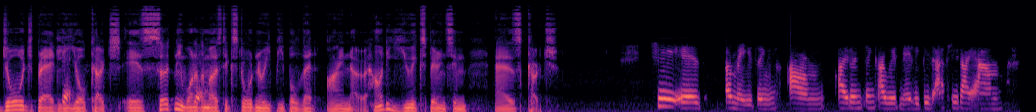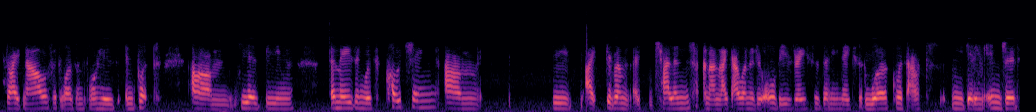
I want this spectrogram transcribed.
George Bradley, yes. your coach, is certainly one yes. of the most extraordinary people that I know. How do you experience him as coach? He is amazing. Um, I don't think I would nearly be the athlete I am right now if it wasn't for his input. Um, he has been amazing with coaching. Um, we I give him a challenge and I'm like, I want to do all these races and he makes it work without me getting injured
